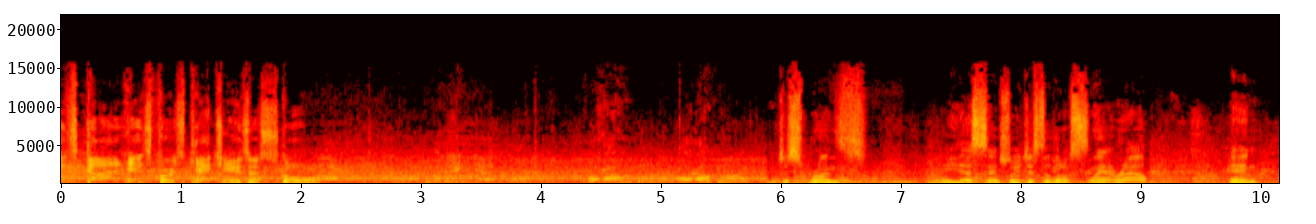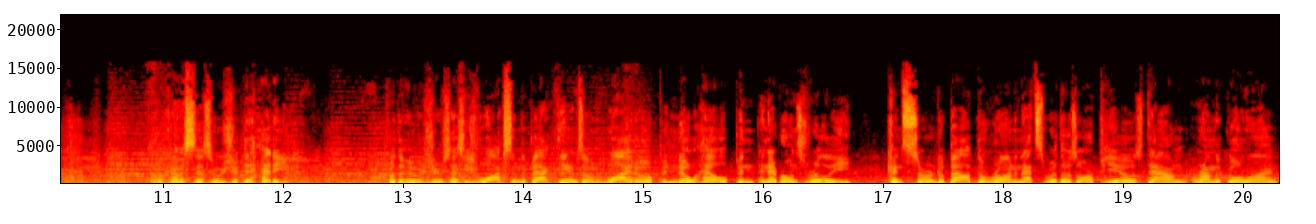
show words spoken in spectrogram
he's got it. His first catch is a score. Just runs essentially just a little slant route. And kind of says, who's your daddy? For the Hoosiers as he walks in the back the end zone wide open, no help, and, and everyone's really concerned about the run, and that's where those RPOs down around the goal line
